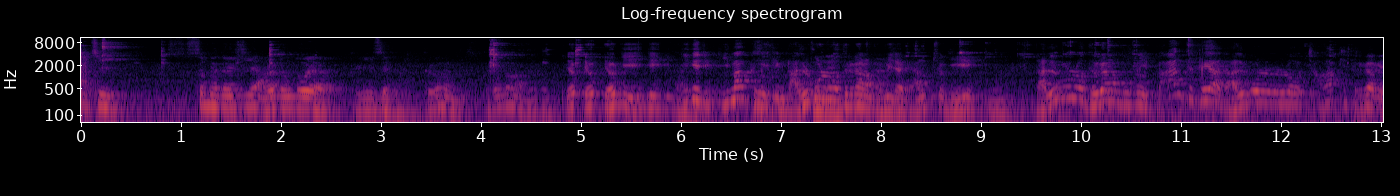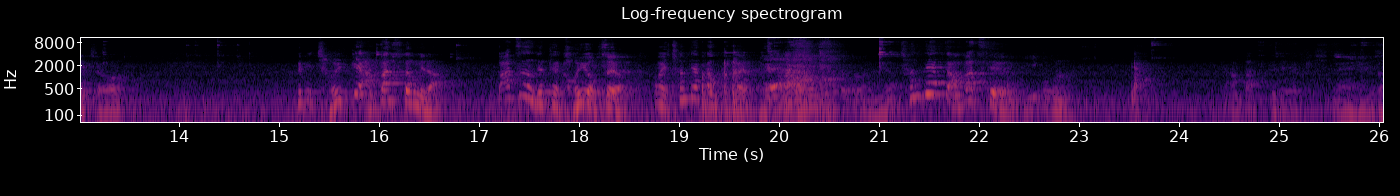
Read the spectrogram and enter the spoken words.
끝이 스며들지 않을 정도의 그게 있어야 돼. 그거는 그 정도는 아니고. 여, 여, 여기 이게 이게 지금 이만큼이 지금 날골로 네. 들어가는 부분이잖아요 양쪽이 음. 날골로 들어가는 부분이 반듯해야 날골로 정확히 들어가겠죠. 근데 절대 안 반듯합니다. 반듯한 대표 거의 없어요. 한번 천대학도 한번 볼까요? 반듯. 천대학도 안 반듯해요. 이 부분은 안 반듯해요. 네, 그러니까.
